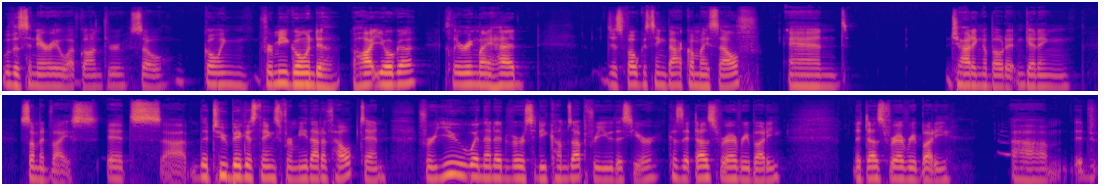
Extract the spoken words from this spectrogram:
with the scenario I've gone through. So going for me, going to hot yoga, clearing my head, just focusing back on myself and chatting about it and getting some advice. It's uh, the two biggest things for me that have helped. And for you, when that adversity comes up for you this year, because it does for everybody, it does for everybody. Um, it,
